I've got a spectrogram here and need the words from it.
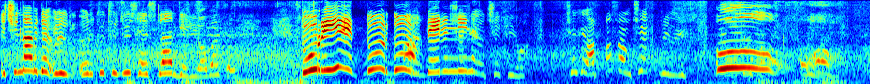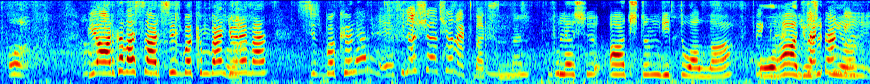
İçinden bir de ürkütücü sesler geliyor bakın. Dur Yiğit dur dur. Derinliğini. Çekiyor çekiyor. Çekiyor atmasam çek beni. Oo! Oh. Oh. Bir arkadaşlar siz bakın ben göremem. Siz bakın. E, flaşı açarak baksınlar. Flaşı açtım gitti valla. Bekle, Oha uzaktan gözükmüyor. gözü-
